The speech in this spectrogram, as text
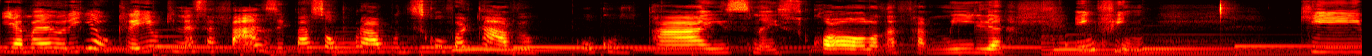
E a maioria, eu creio que nessa fase passou por algo desconfortável, ou com pais, na escola, na família, enfim que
